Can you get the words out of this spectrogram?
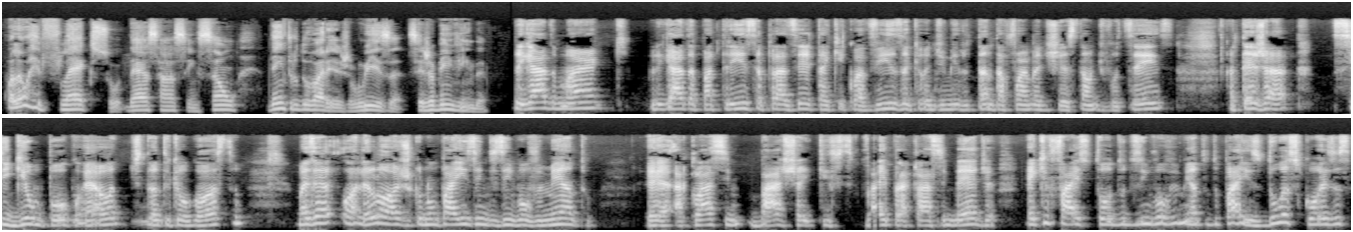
qual é o reflexo dessa ascensão dentro do varejo. Luísa, seja bem-vinda. Obrigada, Mark. Obrigada, Patrícia. Prazer estar aqui com a Visa, que eu admiro tanto a forma de gestão de vocês. Até já segui um pouco ela, de tanto que eu gosto. Mas é, olha, é lógico, num país em desenvolvimento, é, a classe baixa que vai para a classe média é que faz todo o desenvolvimento do país. Duas coisas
